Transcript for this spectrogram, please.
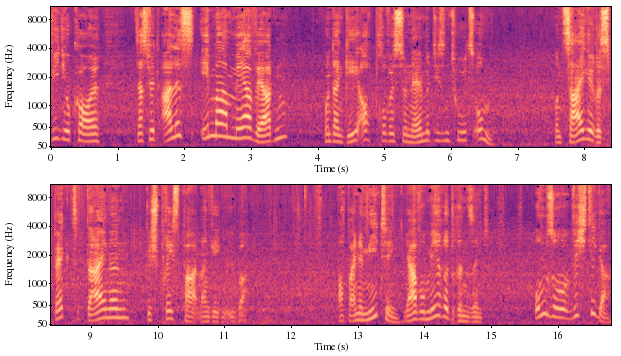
Videocall, das wird alles immer mehr werden und dann geh auch professionell mit diesen Tools um und zeige Respekt deinen Gesprächspartnern gegenüber. Auch bei einem Meeting, ja, wo mehrere drin sind, umso wichtiger.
